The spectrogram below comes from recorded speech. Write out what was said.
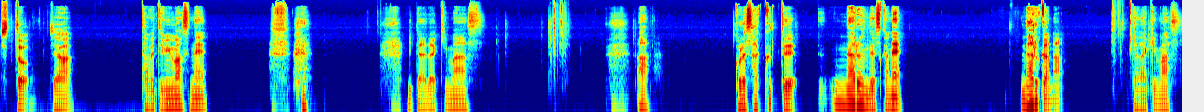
ちょっとじゃあ食べてみますね。いただきます。あ、これサクってなるんですかねなるかな？いただきます。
